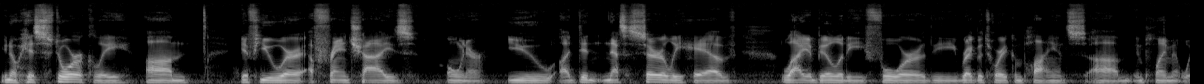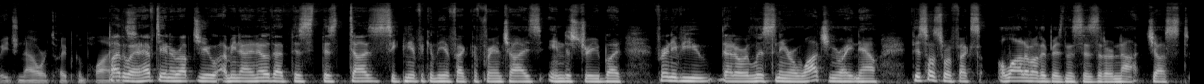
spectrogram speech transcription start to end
you know, historically, um, if you were a franchise owner, you uh, didn't necessarily have liability for the regulatory compliance, um, employment wage and hour type compliance. By the way, I have to interrupt you. I mean, I know that this this does significantly affect the franchise industry, but for any of you that are listening or watching right now, this also affects a lot of other businesses that are not just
